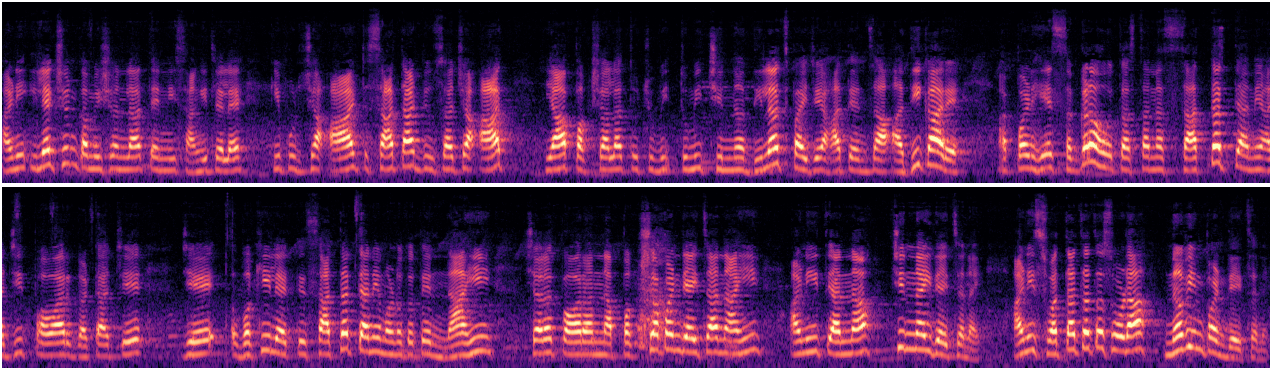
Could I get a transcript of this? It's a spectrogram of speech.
आणि इलेक्शन कमिशनला त्यांनी सांगितलेलं आहे की पुढच्या आठ सात आठ दिवसाच्या आत या पक्षाला तू तुम्ही तुम्ही चिन्ह दिलंच पाहिजे हा त्यांचा अधिकार आहे. पण हे सगळं होत असताना सातत्याने अजित पवार गटाचे जे वकील आहेत ते सातत्याने म्हणत होते नाही शरद पवारांना पक्ष पण द्यायचा नाही आणि त्यांना चिन्हही द्यायचं नाही. आणि स्वतःचं तर सोडा नवीन पण द्यायचं नाही.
